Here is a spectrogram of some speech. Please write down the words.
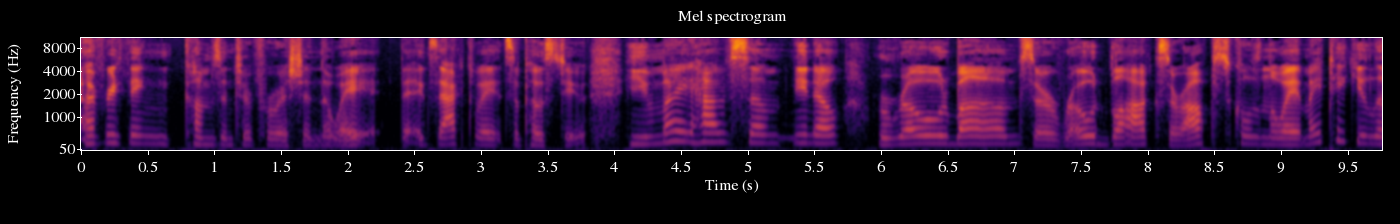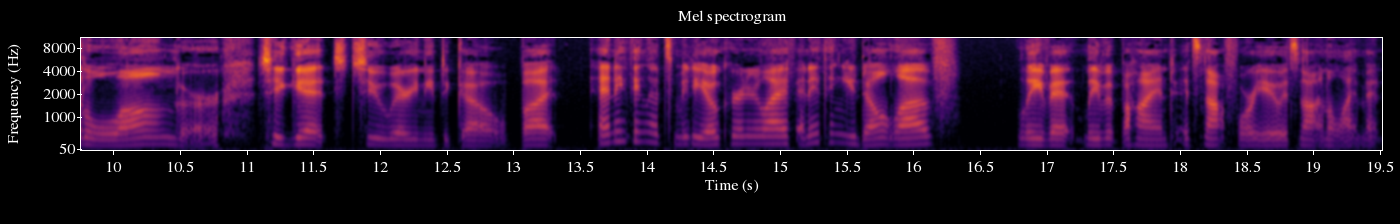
everything comes into fruition the way, the exact way it's supposed to. You might have some, you know, road bumps or roadblocks or obstacles in the way. It might take you a little longer to get to where you need to go, but anything that's mediocre in your life, anything you don't love, leave it, leave it behind. It's not for you, it's not in alignment.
